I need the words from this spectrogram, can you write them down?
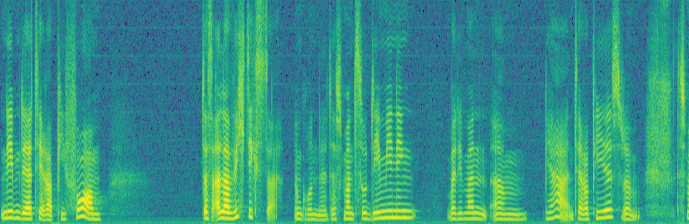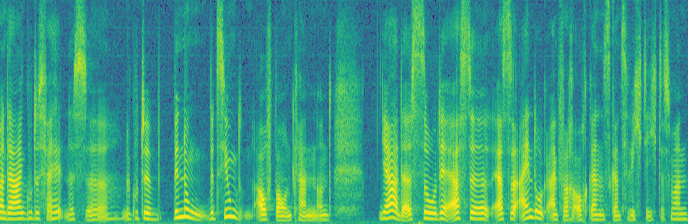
neben der Therapieform das Allerwichtigste im Grunde, dass man zu demjenigen, bei dem man ähm, ja in Therapie ist, oder dass man da ein gutes Verhältnis, äh, eine gute Bindung, Beziehung aufbauen kann. Und ja, da ist so der erste, erste Eindruck einfach auch ganz, ganz wichtig, dass man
